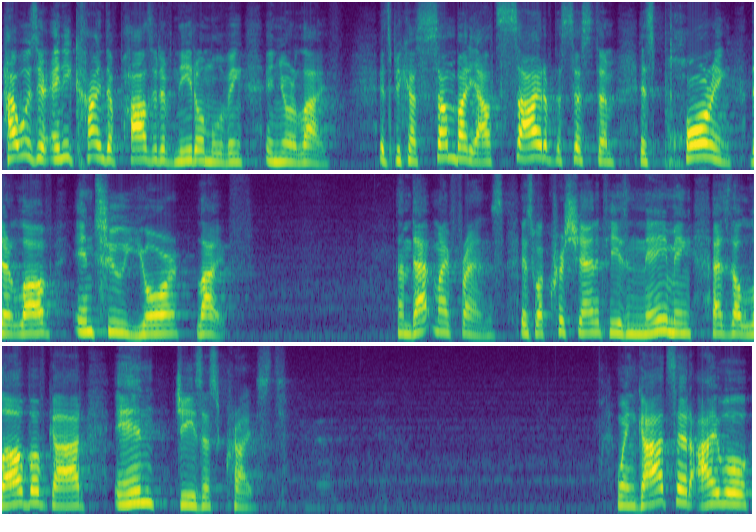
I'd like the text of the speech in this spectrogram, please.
How is there any kind of positive needle moving in your life? It's because somebody outside of the system is pouring their love into your life. And that, my friends, is what Christianity is naming as the love of God in Jesus Christ. When God said, I will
